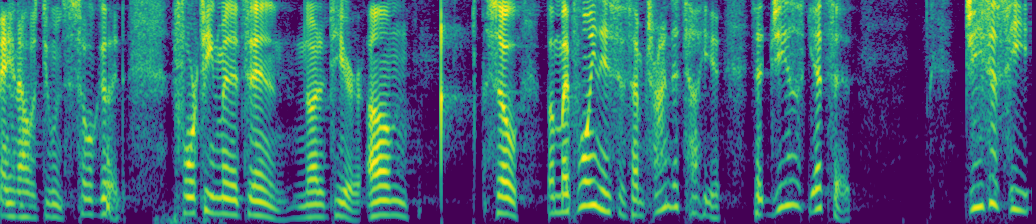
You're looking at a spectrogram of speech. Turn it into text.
Man, I was doing so good. 14 minutes in, not a tear. Um, so, but my point is, is I'm trying to tell you that Jesus gets it. Jesus, he,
